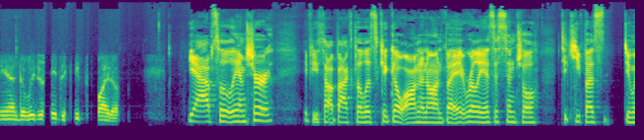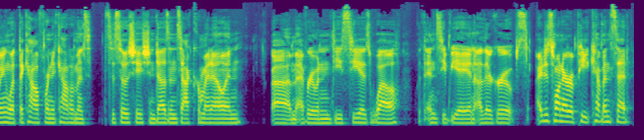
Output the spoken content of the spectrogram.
and uh, we just need to keep the fight up. Yeah, absolutely. I'm sure if you thought back, the list could go on and on, but it really is essential to keep us doing what the California Cattlemen's Association does in Sacramento and um, everyone in DC as well with NCBA and other groups. I just want to repeat Kevin said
